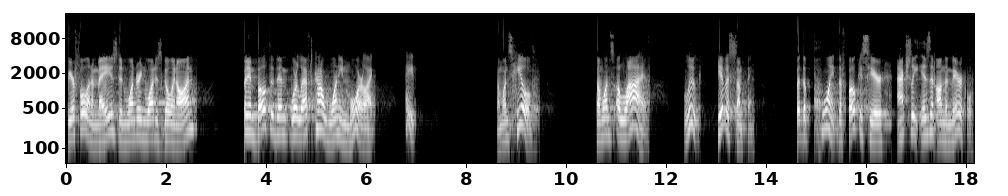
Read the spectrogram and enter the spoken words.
fearful and amazed and wondering what is going on. But in both of them, we're left kind of wanting more like, hey, someone's healed, someone's alive. Luke, give us something. But the point, the focus here actually isn't on the miracles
